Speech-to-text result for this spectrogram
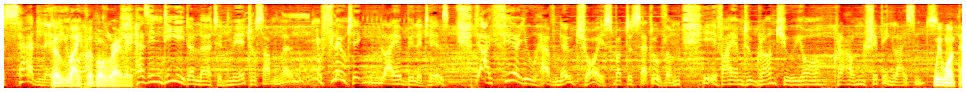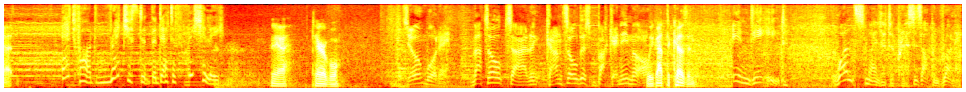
Sadly, The life of O'Reilly. has indeed alerted me to some um, floating liabilities. I fear you have no choice but to settle them if I am to grant you your crown shipping license. We want that. Edvard registered the debt officially. Yeah, terrible. Don't worry, that old tyrant can't hold us back anymore. We got the cousin. Indeed. Once my letterpress is up and running,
